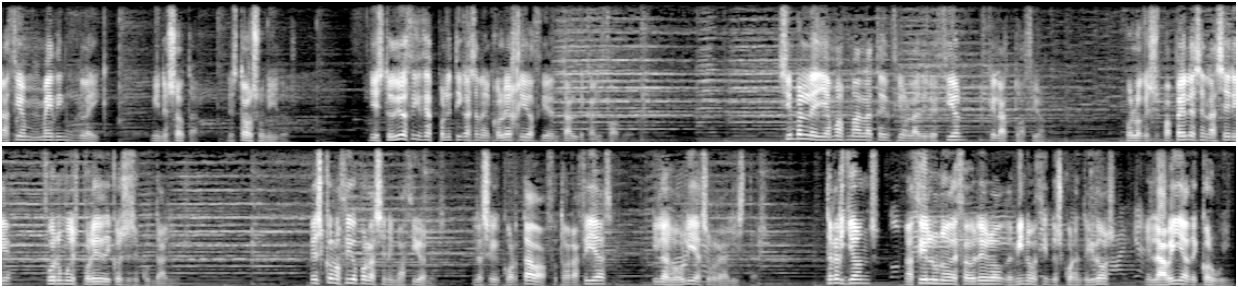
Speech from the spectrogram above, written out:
nació en Maiden Lake, Minnesota, Estados Unidos, y estudió ciencias políticas en el Colegio Occidental de California. Siempre le llamó más la atención la dirección que la actuación, por lo que sus papeles en la serie fueron muy esporádicos y secundarios. Es conocido por las animaciones, en las que cortaba fotografías y las volvía surrealistas. Terry Jones nació el 1 de febrero de 1942 en la bahía de Colwyn,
